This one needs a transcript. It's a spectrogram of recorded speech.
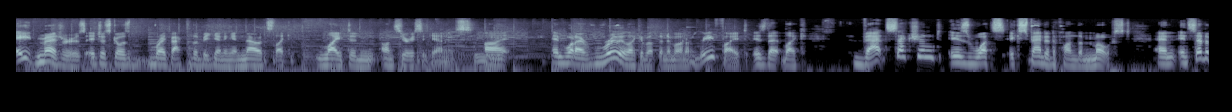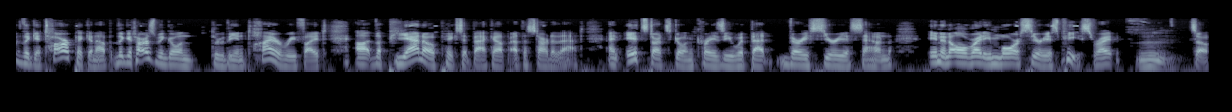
eight measures, it just goes right back to the beginning, and now it's like light and unserious again. I see. Uh, and what I really like about the Nemona refight is that like that section is what's expanded upon the most. And instead of the guitar picking up, the guitar's been going through the entire refight. Uh, the piano picks it back up at the start of that, and it starts going crazy with that very serious sound in an already more serious piece, right? Mm, So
